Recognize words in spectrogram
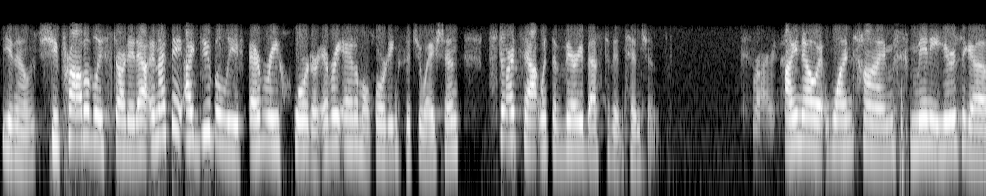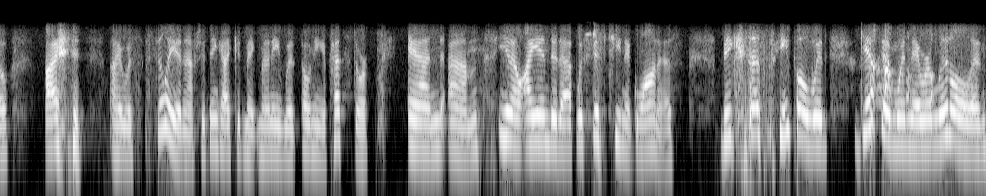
you know she probably started out and i think i do believe every hoarder every animal hoarding situation starts out with the very best of intentions. Right. I know at one time many years ago i i was silly enough to think i could make money with owning a pet store and um you know i ended up with 15 iguanas because people would get them when they were little and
